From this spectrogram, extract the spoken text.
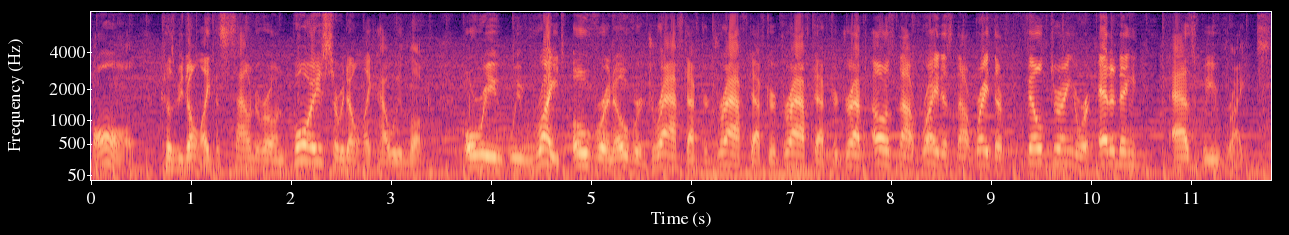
all because we don't like the sound of our own voice or we don't like how we look. Or we, we write over and over, draft after draft after draft after draft. Oh, it's not right, it's not right. They're filtering or editing as we write.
